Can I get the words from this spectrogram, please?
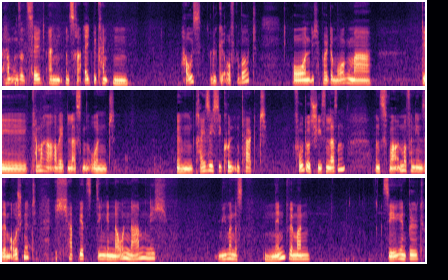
haben unser Zelt an unserer altbekannten Hauslücke aufgebaut. Und ich habe heute Morgen mal die Kamera arbeiten lassen und im 30 Sekunden Takt Fotos schießen lassen. Und zwar immer von demselben Ausschnitt. Ich habe jetzt den genauen Namen nicht, wie man das nennt, wenn man Serienbild,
